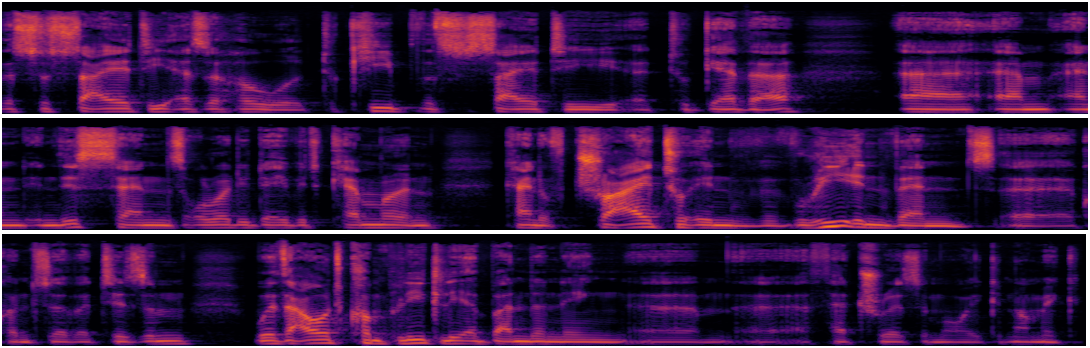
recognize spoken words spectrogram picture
the society as a whole, to keep the society uh, together. Um, and in this sense, already David Cameron kind of tried to reinvent conservatism without completely abandoning um, Thatcherism or economic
